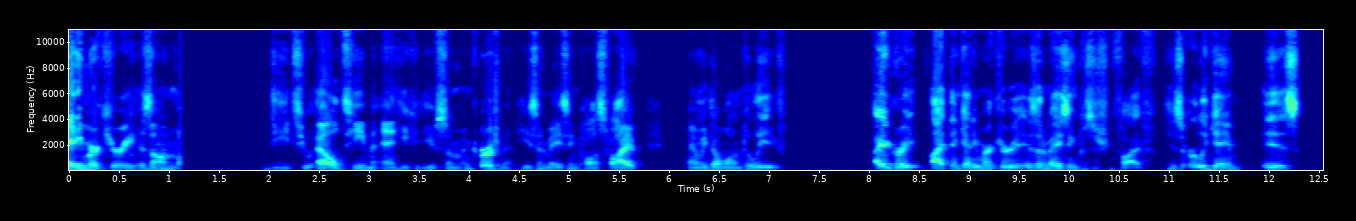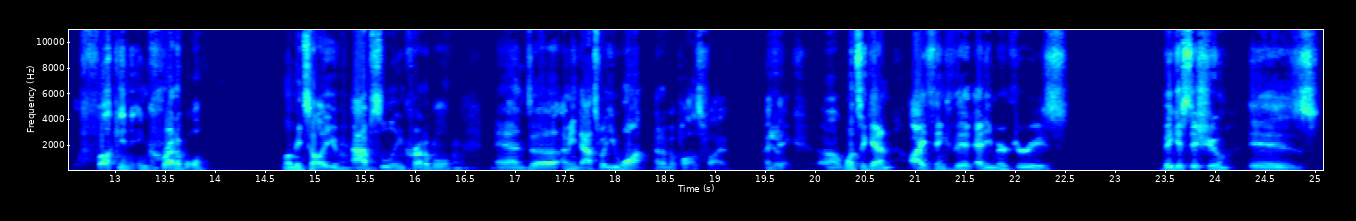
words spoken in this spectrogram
Eddie Mercury is on my D2L team, and he could use some encouragement. He's an amazing pos five, and we don't want him to leave. I agree. I think Eddie Mercury is an amazing position five. His early game is fucking incredible. Let me tell you, absolutely incredible. And uh, I mean, that's what you want out of a pos five. I Yep. think. Uh, once again, I think that Eddie Mercury's biggest issue is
